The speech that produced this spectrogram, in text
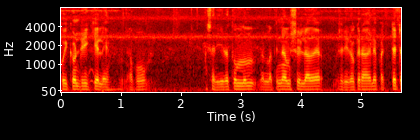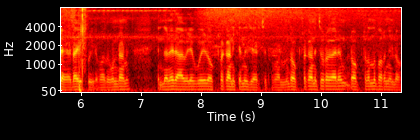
പോയിക്കൊണ്ടിരിക്കുകയല്ലേ അപ്പോൾ ശരീരത്തൊന്നും വെള്ളത്തിന്റെ അംശമില്ലാതെ ശരീരമൊക്കെ രാവിലെ പറ്റ ടയർഡായി പോയി. അപ്പോൾ അതുകൊണ്ടാണ് എന്താണ് രാവിലെ പോയി ഡോക്ടറെ കാണിക്കാമെന്ന് വിചാരിച്ചത്. വന്ന് ഡോക്ടറെ കാണിച്ച പ്രകാരം ഡോക്ടറെന്ന് പറഞ്ഞല്ലോ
